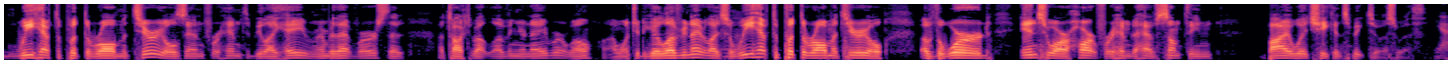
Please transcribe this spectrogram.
we have to put the raw materials in for Him to be like, hey, remember that verse that I talked about loving your neighbor. Well, I want you to go love your neighbor. Like so, we have to put the raw material of the word into our heart for him to have something by which he can speak to us with. Yeah,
